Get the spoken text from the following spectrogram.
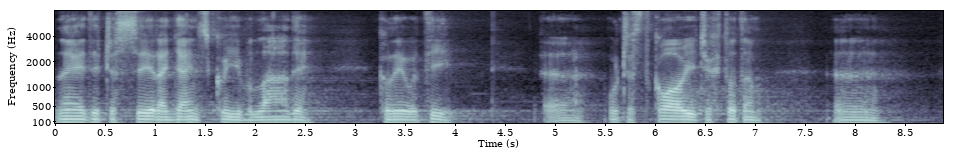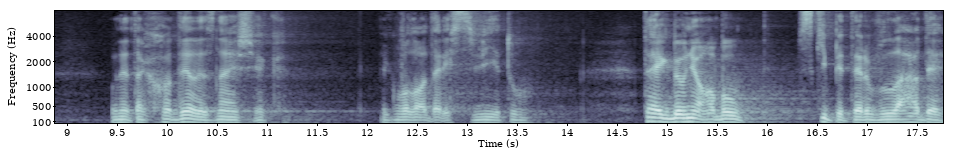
знаєте, часи радянської влади, коли оті е, участкові чи хто там, е, вони так ходили, знаєш, як, як володарі світу. Та якби в нього був скіпітер влади,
